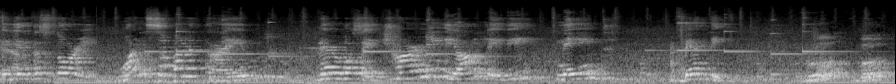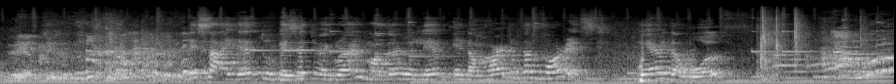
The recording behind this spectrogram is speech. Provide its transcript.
Begin the story. Once upon a time, there was a charming young lady named Betty. Boop, boop, they do. Decided to visit her grandmother who lived in the heart of the forest, where the wolf. Betty,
